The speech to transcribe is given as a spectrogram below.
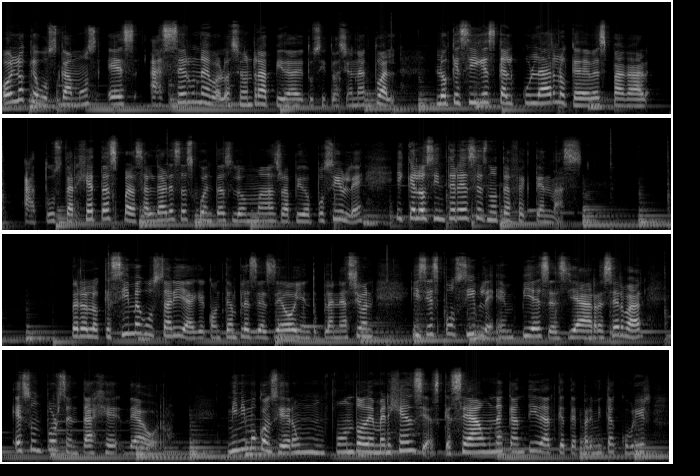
Hoy lo que buscamos es hacer una evaluación rápida de tu situación actual. Lo que sigue es calcular lo que debes pagar a tus tarjetas para saldar esas cuentas lo más rápido posible y que los intereses no te afecten más. Pero lo que sí me gustaría que contemples desde hoy en tu planeación y si es posible empieces ya a reservar es un porcentaje de ahorro. Mínimo considera un fondo de emergencias, que sea una cantidad que te permita cubrir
